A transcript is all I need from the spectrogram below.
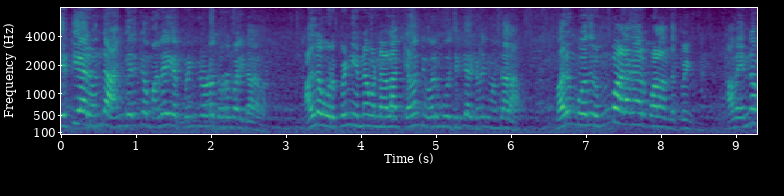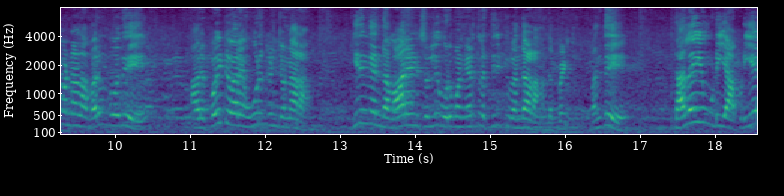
செட்டியார் வந்து அங்கே இருக்க மலைய பெண்களோட தொடர்பாயிட்டாங்களாம். அதில் ஒரு பெண் என்ன பண்ணாலாம் கிளம்பி வரும்போது செட்டியார் கிளம்பி வந்தாராம். வரும்போது ரொம்ப அழகாக இருப்பாளாம் அந்த பெண். அவன் என்ன பண்ணாலாம் வரும்போது அவர் போயிட்டு வரேன் ஊருக்குன்னு சொன்னாராம். இருங்க இந்த வாரேன்னு சொல்லி ஒரு மணி நேரத்தில் திருப்பி வந்தாளாம் அந்த பெண். வந்து தலையும் முடியை அப்படியே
